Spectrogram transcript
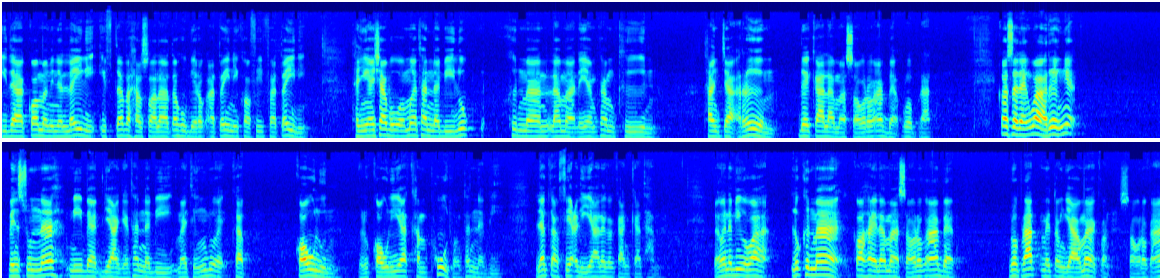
إذا قام من الليل افتتح صلاته بركعتين خفيفتينท่านหญิงไอชาบอกว่าเมื่อท่านนบีลุกขึ้นมาละหมาดในยามค่ำคืน ท่านจะเริ่มด้วยการละหมาดสองรอกอาแบบรวบรัด ก็แสดงว่าเรื่องเนี้ยเป็นสุนนะมีแบบอย่างจากท่านนาบี หมายถึงด้วยกับกอลุน หรือกอลิยะคำพูดของท่านนาบี แล้วก็เฟียริยะแล้วก็การกระทำแปลว่านบีบอกว่าลุกขึ้นมาก็ให้ละหมาดสองรอกอาแบบรวบรัดไม่ต้องยาวมากก่อนสองรอกอา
